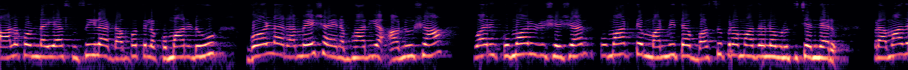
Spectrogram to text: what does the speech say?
మాలకొండయ్య సుశీల దంపతుల కుమారుడు గోళ్ళ రమేష్ ఆయన భార్య అనూష వారి కుమారుడు శశాంత్ కుమార్తె మన్విత బస్సు ప్రమాదంలో మృతి చెందారు. ప్రమాద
